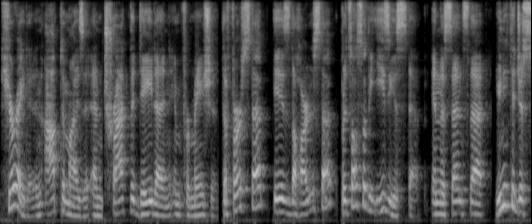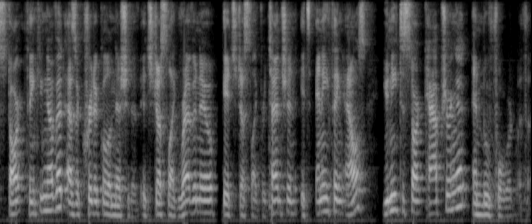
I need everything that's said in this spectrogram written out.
curate it and optimize it and track the data and information. The first step is the hardest step, but it's also the easiest step in the sense that you need to just start thinking of it as a critical initiative. It's just like revenue, it's just like retention, it's anything else. You need to start capturing it and move forward with it.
